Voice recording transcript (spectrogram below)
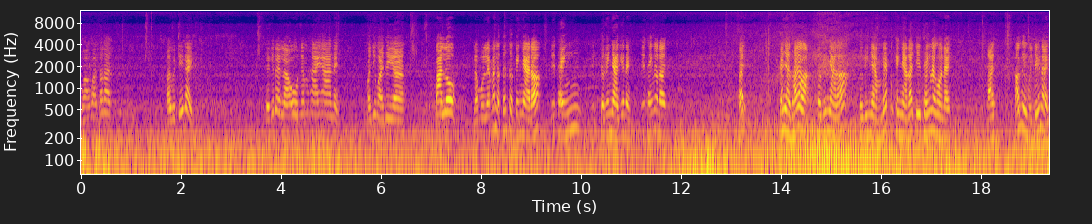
Và qua tới đây. Tại vị trí này. Thì cái đây là ô 52A này. Và như vậy thì à, ba lô là 15 mét là tính từ căn nhà đó. Đi thẳng từ cái nhà kia này đi thẳng ra đây. Đấy. Cái nhà thấy không ạ? Từ cái nhà đó từ cái nhà mép, cái nhà đó chị thẳng ra ngoài này. Đây tới ngay vị trí này.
